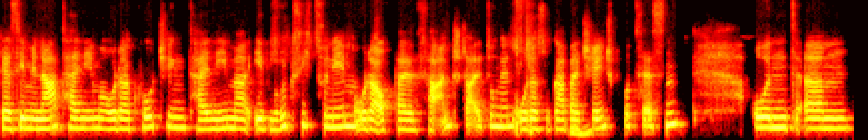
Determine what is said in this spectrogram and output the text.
der Seminarteilnehmer oder Coaching-Teilnehmer eben Rücksicht zu nehmen oder auch bei Veranstaltungen oder sogar bei mhm. Change-Prozessen. Und ähm,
